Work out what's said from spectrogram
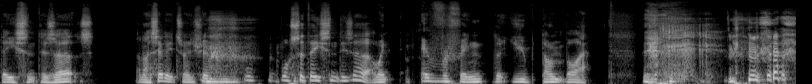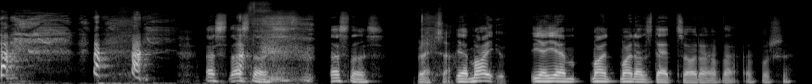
decent desserts." And I said it to him. she went, "What's a decent dessert?" I went, "Everything that you don't buy." That's that's nice. That's nice. Bless her. Yeah, my yeah yeah my my nan's dead, so I don't have that unfortunately.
